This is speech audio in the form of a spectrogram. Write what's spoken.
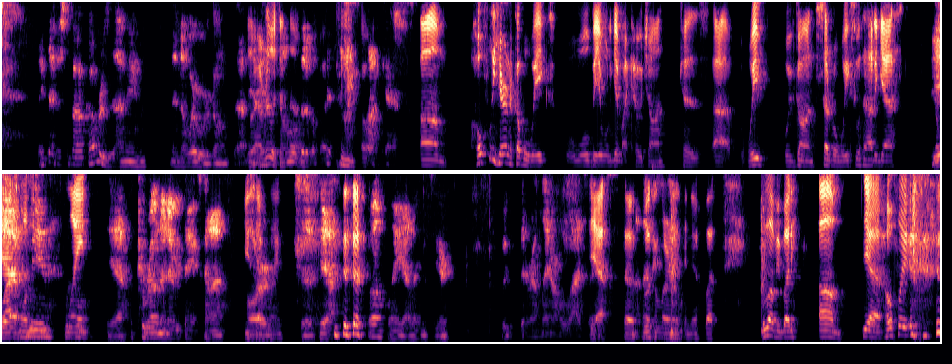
I think that just about covers it. I mean, I didn't know where we were going with that. Yeah, I really didn't a little know, bit of a but- Oh. podcast. Um, hopefully here in a couple weeks we'll be able to get my coach on because uh, we've we've gone several weeks without a guest. The last one I was mean, Lane. Yeah, with Corona and everything, it's kind You hard. suck, Lane. of yeah. Well, Lane, yeah, Lane was here. We've been around Lane our whole lives. I yeah, guess. so Not that wasn't big learning anything new, but we love you, buddy. Um, yeah, hopefully,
